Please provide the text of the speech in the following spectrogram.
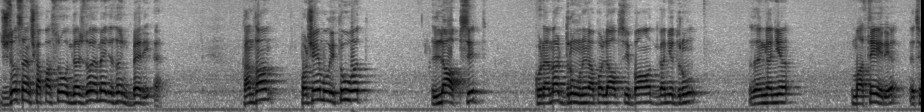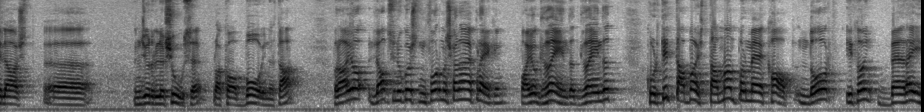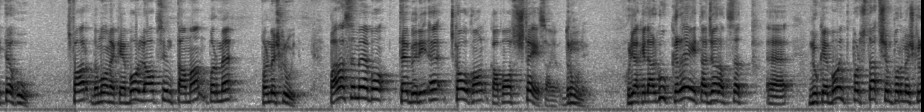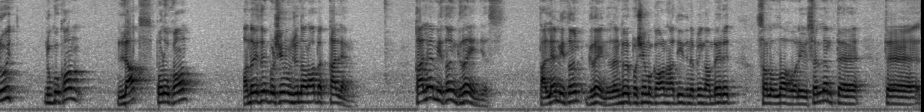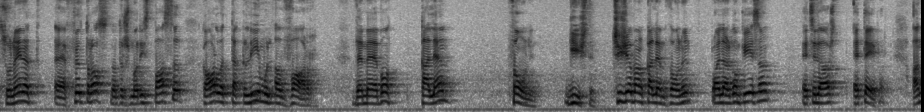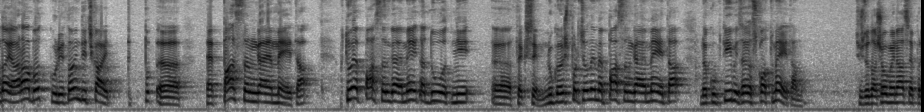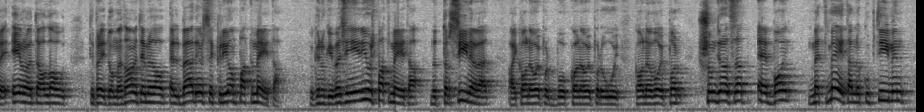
çdo send çka pastrohet nga çdo e metë i thojnë beri e. Kanë thonë, për shembull i thuhet lapsit, kur e merr drunin, apo lapsi bëhet nga një drun dhe nga një materje, e cila është e, ngjyrë lëshuse, pra ka bojë në ta, pra ajo lapsi nuk është në formën çka na e prekim, pa po ajo gdhendet, gdhendet, kur ti ta bëjsh tamam për me kap në dorë, i thojnë berejtehu. Çfarë domethonë e ke bo lapsin tamam për me për me shkrujt para se me e bo teberi e çka u kon ka pas shtesë ajo druni kur ja ke largu krejt ato gjërat se nuk e bojnë të përshtatshëm për me shkrujt nuk u kon laps por u kon andaj i thojnë për shembull në gjuhën arabe kalem Kalem i thonë gdhendjes. Kalem i thonë gdhendjes. Dhe ndër për shembull ka në hadithin e pejgamberit, sallallahu aleyhi sallem, të, të sunenet e fitrës, natyrshmërisë pastër, ka ardhë taklimul edhfar. Dhe me e bon kalem, thonin, gishtin. Qi e ban kalem, thonin, pra e largon pjesën, e cila është e tepërt. Andaj, arabët, kur i thonë diçkaje, e pastër nga e meta, këtu e pastër nga e meta duhet një e, theksim. Nuk është për qëllim e pastër nga e meta në kuptimin se ajo s'ka të meta më. Siç do ta shohim më pas prej emrave të Allahut, prej domethënieve të emrit të Allahut, el bari është se krijon pa të meta. Por kjo nuk i bie se njeriu është pa të meta, në tërësinë e vet, ai ka nevojë për bukë, ka nevojë për ujë, ka nevojë për shumë gjëra që e bojnë me të meta në kuptimin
